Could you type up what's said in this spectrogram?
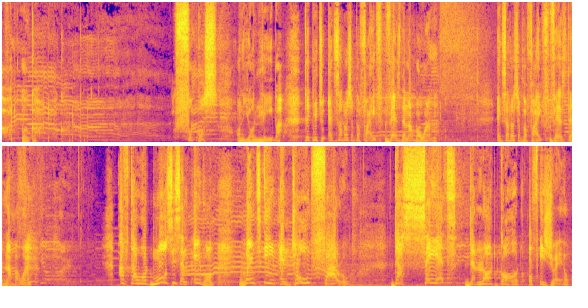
focus on your labor. Take me to Exodus chapter 5, verse the number 1. Exodus chapter 5, verse the number 1. Afterward, Moses and Aaron went in and told Pharaoh, Thus saith the Lord God of Israel,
